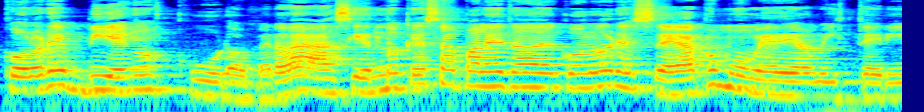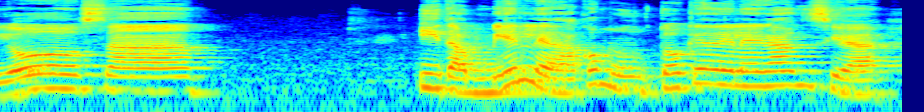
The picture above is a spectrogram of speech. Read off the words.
colores bien oscuros, ¿verdad? Haciendo que esa paleta de colores sea como media misteriosa, y también le da como un toque de elegancia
